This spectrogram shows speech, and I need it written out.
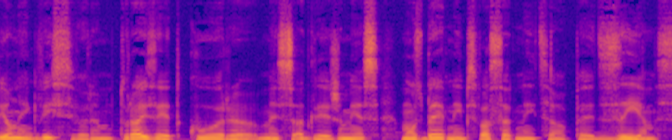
pilnīgi visi varam tur aiziet, kur eh, mēs atgriežamies mūsu bērnības vasarnīcā pēc ziemas.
